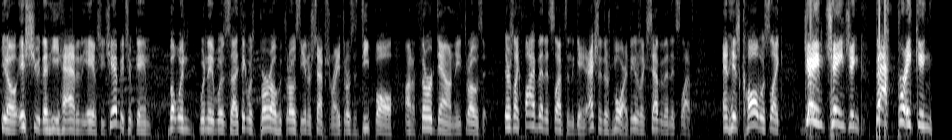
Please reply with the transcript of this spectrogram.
you know issue that he had in the AFC Championship game, but when when it was I think it was Burrow who throws the interception, right? He throws a deep ball on a third down and he throws it. There's like five minutes left in the game. Actually, there's more. I think there's like seven minutes left, and his call was like game changing, back breaking.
